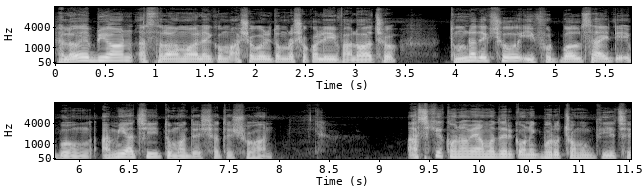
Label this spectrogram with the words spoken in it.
হ্যালো এভরিওয়ান আসসালামু আলাইকুম আশা করি তোমরা সকলেই ভালো আছো। তোমরা দেখছ ই ফুটবল সাইট এবং আমি আছি তোমাদের সাথে সোহান। আজকে কনামে আমাদেরকে অনেক বড় চমক দিয়েছে,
